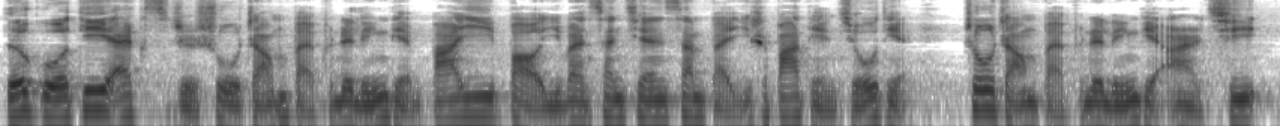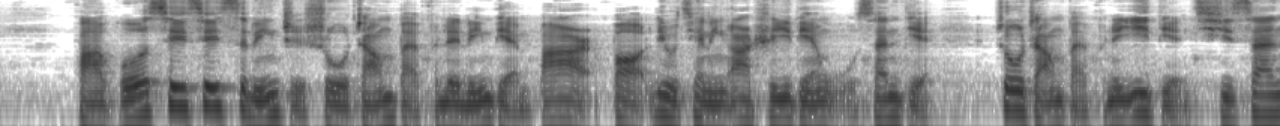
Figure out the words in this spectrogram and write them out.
德国 D X 指数涨百分之零点八一，报一万三千三百一十八点九点，周涨百分之零点二七；法国 C C 四零指数涨百分之零点八二，报六千零二十一点五三点，周涨百分之一点七三；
